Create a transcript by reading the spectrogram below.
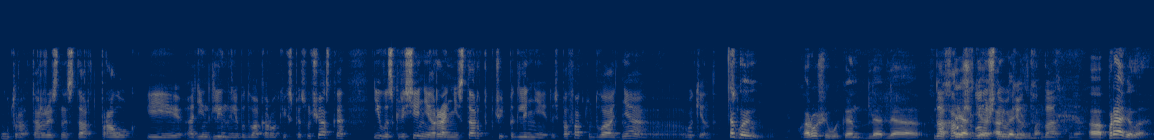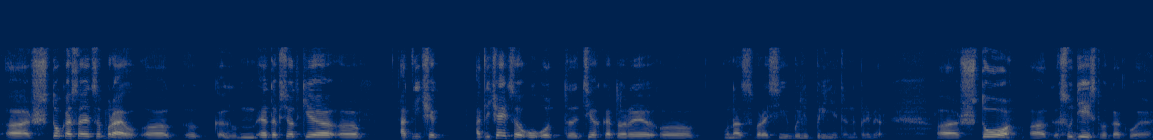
утро, торжественный старт, пролог и один длинный либо два коротких спецучастка. И воскресенье, ранний старт, чуть подлиннее. То есть по факту два дня э, уикенд. Такой хороший уикенд для, для да, хороший организма. Уикенд. Да, да. А, правила. А, что касается правил, а, это все-таки а, отличие, отличается от тех, которые а, у нас в России были приняты, например. А, что а, судейство какое,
